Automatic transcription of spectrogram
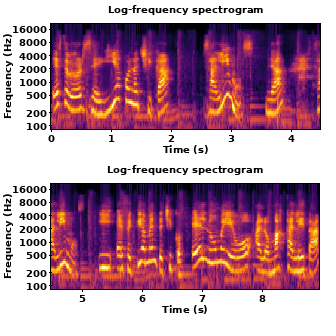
Este brother seguía con la chica. Salimos, ¿ya? Salimos. Y efectivamente, chicos, él no me llevó a lo más caleta,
